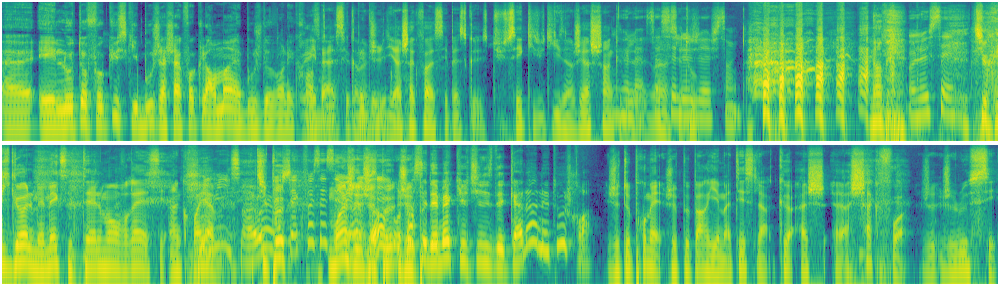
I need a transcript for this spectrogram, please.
euh, et l'autofocus qui bouge à chaque fois que leur main, elle bouge devant l'écran. Bah, c'est comme je le dis à chaque fois, c'est parce que tu sais qu'ils utilisent un GH5. Voilà, le- ça c'est le tout. GF5. Non, mais On le sait. tu rigoles, mais mec, c'est tellement vrai, c'est incroyable. Oui, Ah tu peux, À chaque fois, ça, Moi, je- je GF5. peux- Pourtant, c'est des mecs qui utilisent des canons et tout, je crois. je te promets, je peux parier ma Tesla que à, ch- à chaque fois, je, je le sais.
